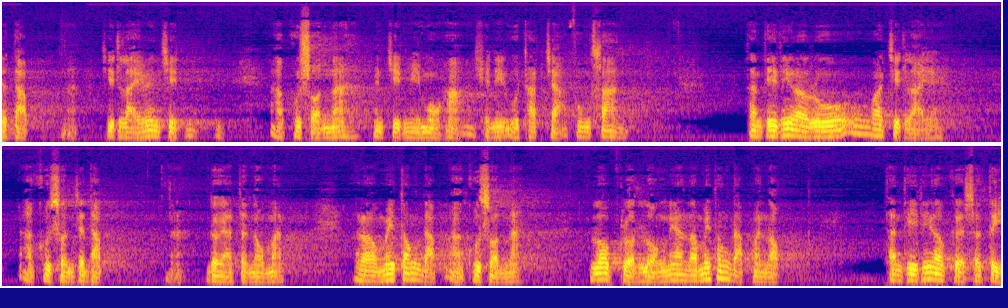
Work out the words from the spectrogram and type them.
จะดับจิตไหลเป็นจิตอกุศลนะเป็นจิตมีโมหะ ชนิดอุทัจจะฟุ้งซ่านทันทีที่เรารู้ว่าจิตไหล อกุศลจะดับนะโดยอัตโนมัติ เราไม่ต้องดับอกุศลนะโลภโกรธหลงเนี่ยเราไม่ต้องดับมันหรอก ทันทีที่เราเกิดสติ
